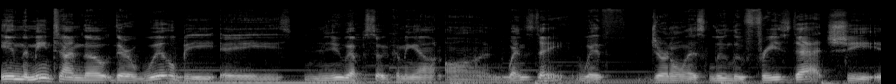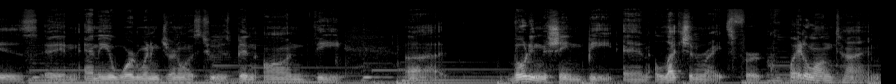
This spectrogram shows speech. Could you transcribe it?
In the meantime, though, there will be a new episode coming out on Wednesday with journalist Lulu Friesdat. She is an Emmy Award winning journalist who has been on the uh, voting machine beat and election rights for quite a long time.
